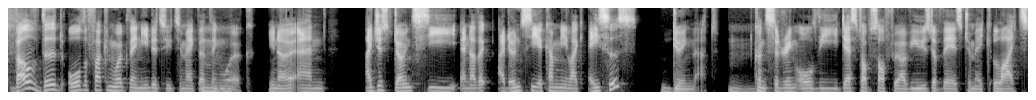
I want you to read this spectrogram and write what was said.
Valve did all the fucking work they needed to to make that thing Mm. work, you know, and I just don't see another, I don't see a company like Asus doing that, Mm. considering all the desktop software I've used of theirs to make lights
